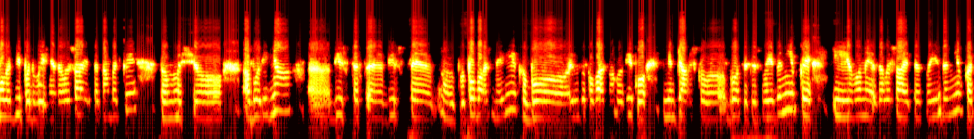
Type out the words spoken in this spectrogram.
молоді подвижні залишаються там батьки, тому що або рідня, е, більш це е, більш це ну поважний вік, бо люди поважного віку їм тяжко бросити свої домівки. І вони залишаються в своїх домівках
